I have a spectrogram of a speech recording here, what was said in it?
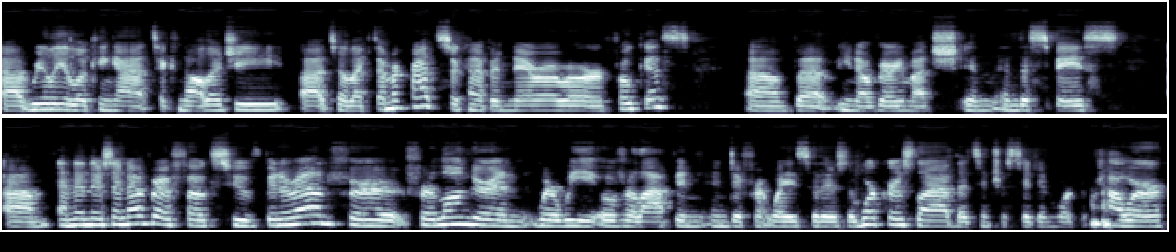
uh, really looking at technology uh, to elect Democrats, so kind of a narrower focus. Uh, but you know, very much in in this space. Um, and then there's a number of folks who've been around for for longer and where we overlap in in different ways. So there's a workers lab that's interested in worker power,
